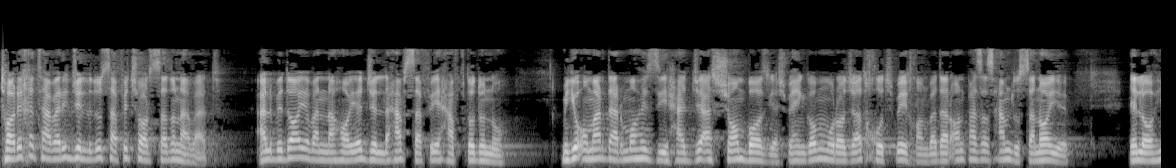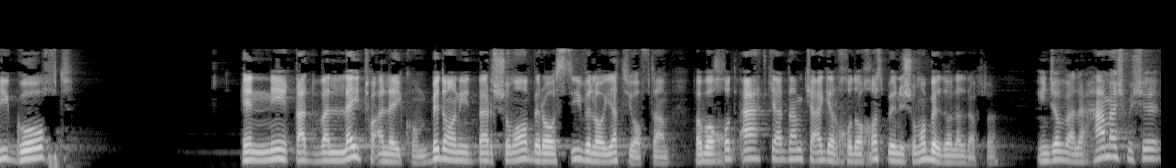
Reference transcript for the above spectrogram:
تاریخ تبری جلد 2 صفحه 490 البدایه و نهایت جلد 7 صفحه 79 میگه عمر در ماه زیحجه از شام بازگشت و هنگام مراجعت خطبه خوان و در آن پس از حمد و ثنای الهی گفت انی قد ولیت علیکم بدانید بر شما به راستی ولایت یافتم و با خود عهد کردم که اگر خدا خواست بین شما به عدالت رفتم. اینجا ولی همش میشه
